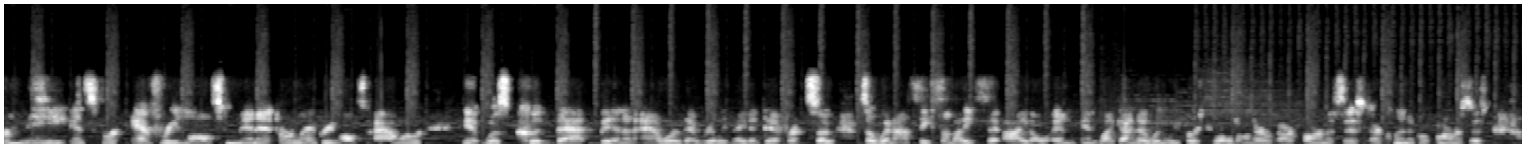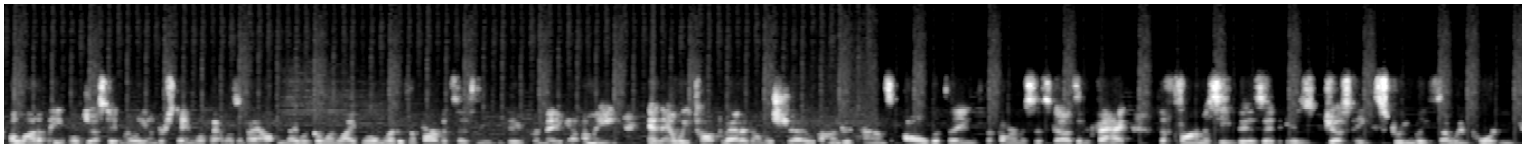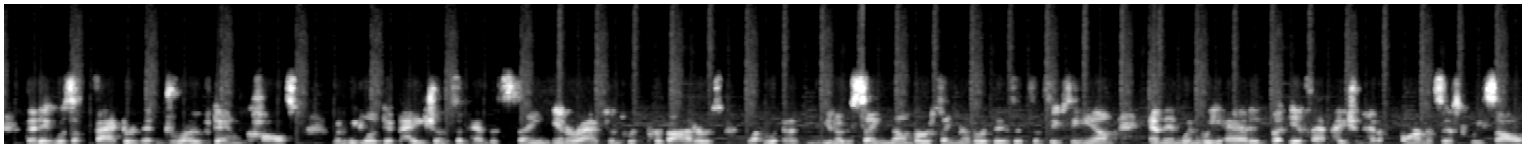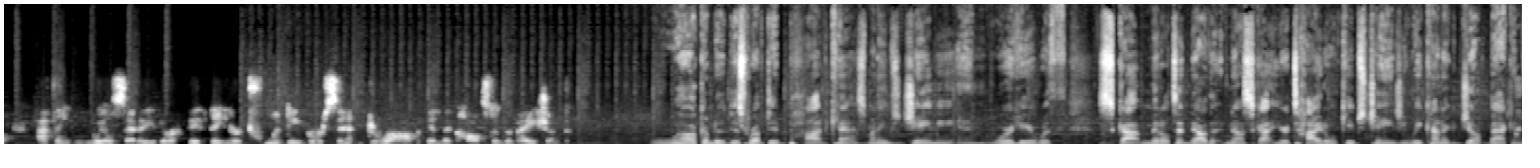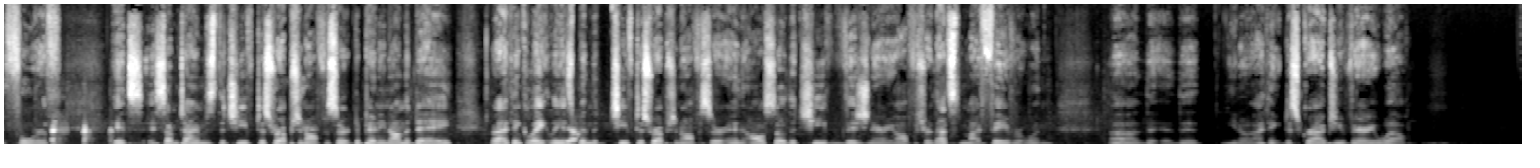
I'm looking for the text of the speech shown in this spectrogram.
for me, it's for every lost minute or every lost hour it was could that been an hour that really made a difference? So so when i see somebody sit idle and and like i know when we first rolled on our, our pharmacist our clinical pharmacist a lot of people just didn't really understand what that was about. And they were going like well what does a pharmacist need to do for me? I mean and now we've talked about it on this show a hundred times all the things the pharmacist does. In fact the pharmacy visit is just extremely so important that it was a factor that drove down cost. When we looked at patients and have the same interactions with providers, uh, you know, the same number, same number of visits and CCM. And then when we added, but if that patient had a pharmacist, we saw, I think Will said either a 15 or 20% drop in the cost of the patient. Welcome to the Disrupted Podcast. My name's Jamie, and we're here with Scott Middleton. Now, now, Scott, your title keeps changing. We kind of jump back and forth. it's, it's, sometimes the Chief Disruption Officer, depending on the day. But I think lately it's yep. been the Chief Disruption Officer and also the Chief Visionary Officer. That's my favorite one. Uh, the, the you know I think describes you very well.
